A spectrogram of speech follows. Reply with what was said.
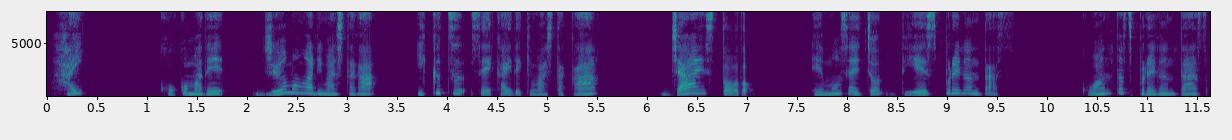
はい。ここまで10問ありましたが、いくつ正解できましたか Ya es todo. Hemos hecho 10 preguntas. ¿Cuántas preguntas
